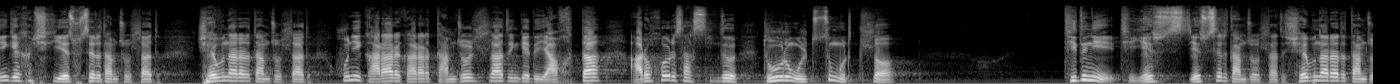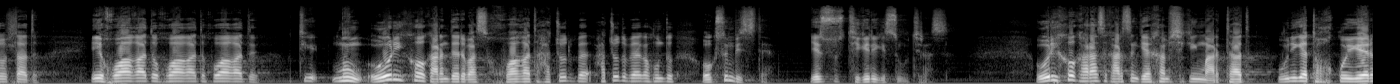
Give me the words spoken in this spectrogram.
энэ гайхамшиг Есүсээр дамжуулаад шавнараар дамжуулаад хүний гараар гараар дамжуулаад ингээд явхдаа 12 сагсанд дүүрэн үлдсэн мөртлөө тэдний Есүс Есүсээр дамжуулаад шавнараар дамжуулаад и хуваагаад хуваагаад хуваагаад мөн өөрийнхөө гаран дээр бас хуваагаад хажууд хажууд байгаа хүнд өгсөн биз дээ. Есүс тэгэрэй гэсэн учраас. Өөрийнхөө гараас харсан гайхамшигыг мартаад үнийгээ тоххгүйгээр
